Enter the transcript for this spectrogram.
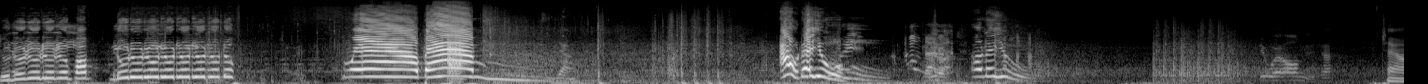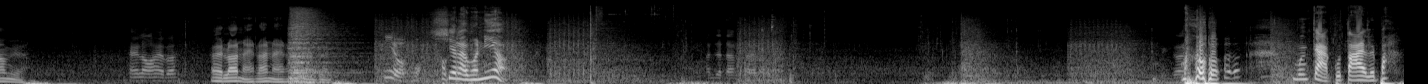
ดูดูดูดูดูป๊อปดูดูดูดูดูดูดูดูแววแบมยังเอ้าได้อยู่ได้ปะเอ้าได้อยู่ พี่เวยอ้อมอยู่ใช่ไหมใช่อ้อมอยู่ให้รอให้ปะเออรอไหนรอไหนรอไหนก่อนพี่เหรอเชี่ยอะไรวะเนี่ยมันจะดันไปแล้วถึงก็มึงกากกูตายเลยปะแพน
